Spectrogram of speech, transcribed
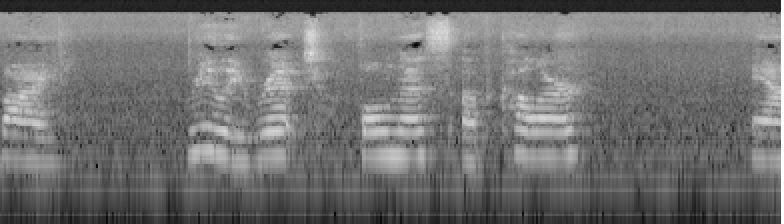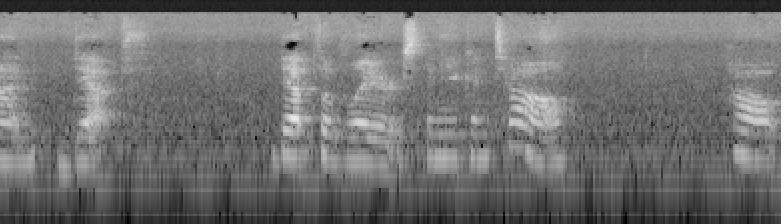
by really rich fullness of color and depth depth of layers. And you can tell how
